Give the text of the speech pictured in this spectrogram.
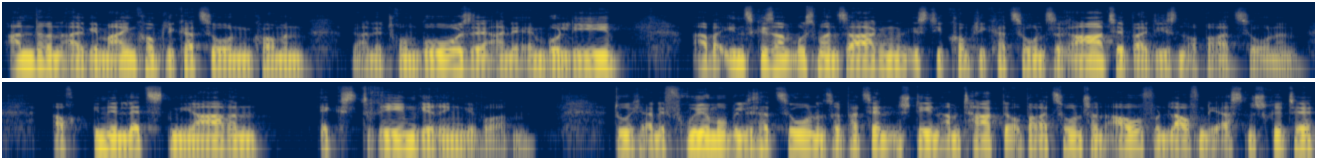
anderen Allgemeinkomplikationen kommen, wie eine Thrombose, eine Embolie. Aber insgesamt muss man sagen, ist die Komplikationsrate bei diesen Operationen auch in den letzten Jahren extrem gering geworden. Durch eine frühe Mobilisation, unsere Patienten stehen am Tag der Operation schon auf und laufen die ersten Schritte,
